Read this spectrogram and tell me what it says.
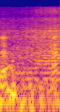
Bismillah.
